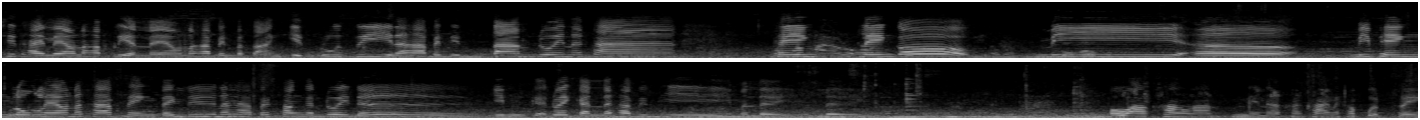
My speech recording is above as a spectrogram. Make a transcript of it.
ชื่อไทยแล้วนะคะ เปลี่ยนแล้วนะคะ เป็นภาษาอังกฤษรูซีนะคะ ไปติดตามด้วยนะคะ เพลงเพลงก็มีเอ่อมีเพลงลงแล้วนะคะ เพลงไตลื้อนะคะ ไปฟังกันด้วยเด้อ กินด้วยกันนะคะพี่พี่มันเลยมันเลย เพราะว่าข้างร้านนี่นะข้างๆนะคะเปิดเพลง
